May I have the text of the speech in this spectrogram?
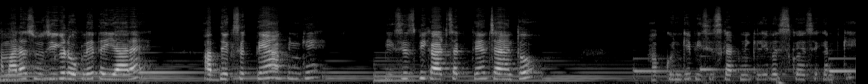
हमारा सूजी के ढोकले तैयार है। आप देख सकते हैं, आप इनके पीसेस भी काट सकते हैं, चाहे तो। आपको इनके पीसेस काटने के लिए बस इसको ऐसे करके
